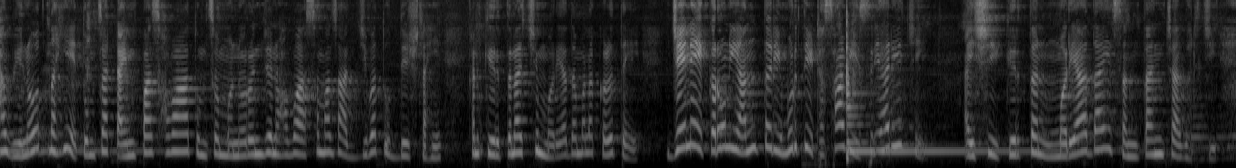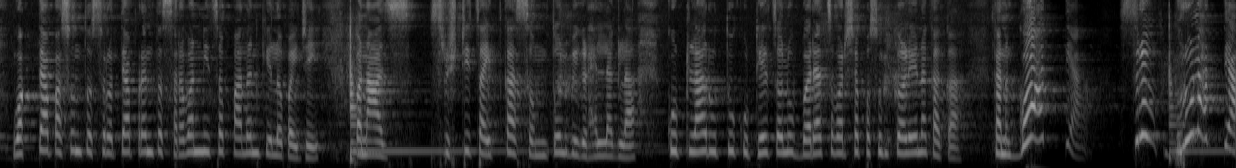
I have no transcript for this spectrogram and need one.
हा विनोद नाही आहे. तुमचा टाइमपास हवा तुमचं मनोरंजन हवं असं माझा अजिबात उद्देश नाही. कारण कीर्तनाची मर्यादा मला कळते. जेणे करून अंतरी मूर्ती ठसावी श्रीहरीची. ऐशी कीर्तन मर्यादा आहे संतांच्या घरची. वक्त्यापासून तर श्रोत्यापर्यंत सर्वांनीचं पालन केलं पाहिजे. पण आज सृष्टीचा इतका समतोल बिघडायला लागला. कुठला ऋतू कुठे चालू बऱ्याच वर्षापासून कळे ना काका. कारण गोहत्या श्री भ्रूण हत्या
